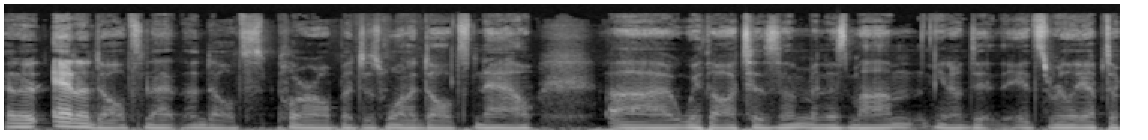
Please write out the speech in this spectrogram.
and, and adults, not adults plural, but just one adult now uh, with autism and his mom. You know, it's really up to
